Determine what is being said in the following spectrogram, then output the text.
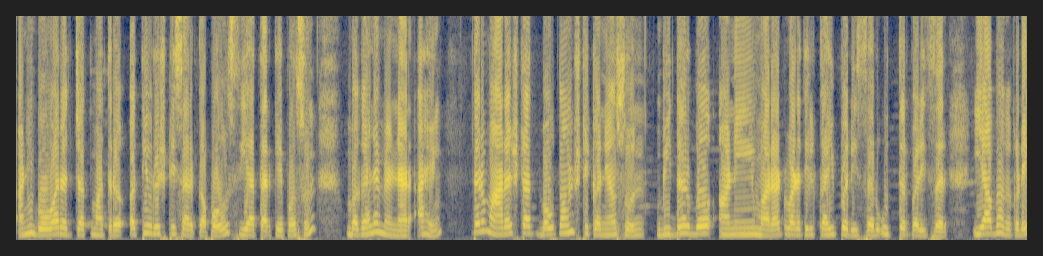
आणि गोवा राज्यात मात्र अतिवृष्टीसारखा पाऊस या तारखेपासून बघायला मिळणार आहे. तर महाराष्ट्रात बहुतांश ठिकाणी असून विदर्भ आणि मराठवाड्यातील काही परिसर उत्तर परिसर या भागाकडे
